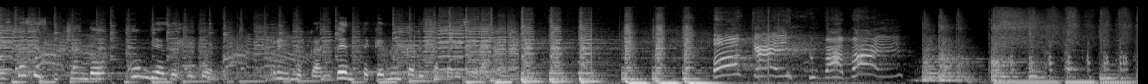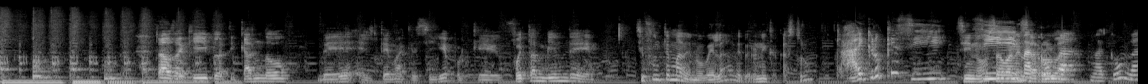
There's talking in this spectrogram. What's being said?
Estás escuchando Cumbias del Recuerdo, ritmo candente que nunca desaparecerá. Estamos aquí platicando del tema que sigue porque fue también de... ¿Sí fue un tema de novela de Verónica Castro? Ay, creo que sí. Sí, ¿no? Estaba en esa rola. Macumba.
